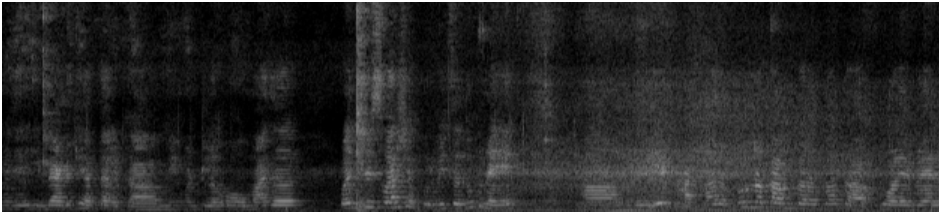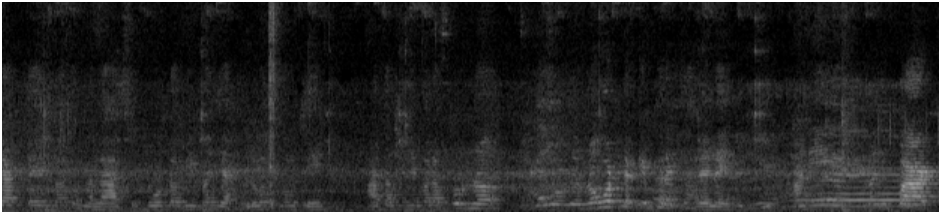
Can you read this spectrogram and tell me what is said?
म्हणजे ही बॅट घेताल का? मी म्हटलं हो माझं पंचवीस वर्षापूर्वीचं दुखणं आहे. म्हणजे एक हात माझं पूर्ण काम करत नव्हता. पोळे बिळ्या लागता येत नव्हतं मला असे बोट बी म्हणजे हलवत नव्हते. आता म्हणजे मला पूर्ण जवळजवळ नव्वद टक्के फरक झालेला आहे. आणि म्हणजे पाठ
